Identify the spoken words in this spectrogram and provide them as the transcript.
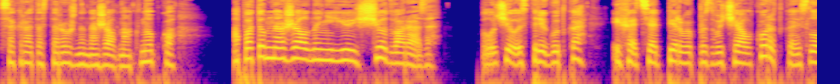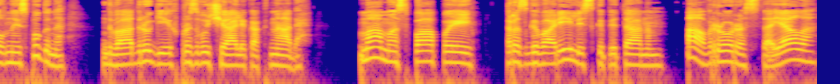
Сократ осторожно нажал на кнопку, а потом нажал на нее еще два раза. Получилось три гудка, и хотя первый прозвучал коротко и словно испуганно, два других прозвучали как надо. Мама с папой разговорились с капитаном. Аврора стояла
